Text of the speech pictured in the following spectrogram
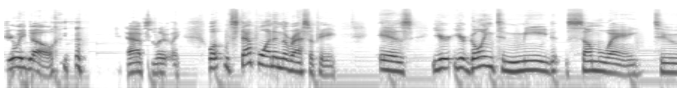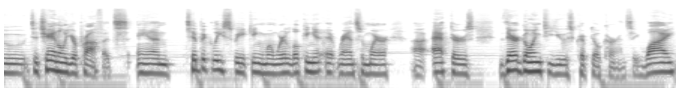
Here we go. Absolutely. Well, step one in the recipe is you're you're going to need some way to to channel your profits. And typically speaking when we're looking at, at ransomware uh, actors they're going to use cryptocurrency. Why?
